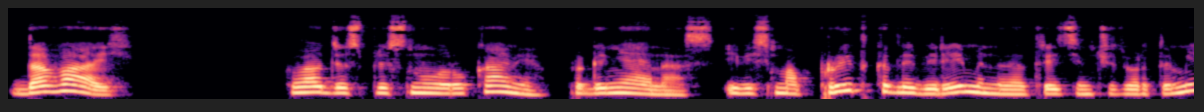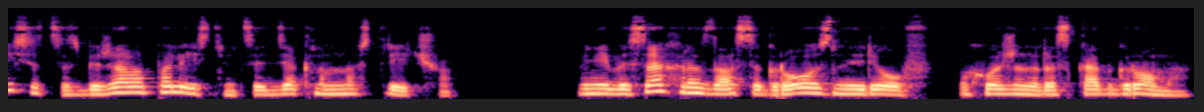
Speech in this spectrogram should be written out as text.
Давай!» Клаудия сплеснула руками, прогоняя нас, и весьма прытко для беременной на третьем-четвертом месяце сбежала по лестнице, идя к нам навстречу. В небесах раздался грозный рев, похожий на раскат грома.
